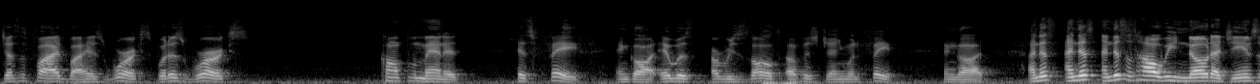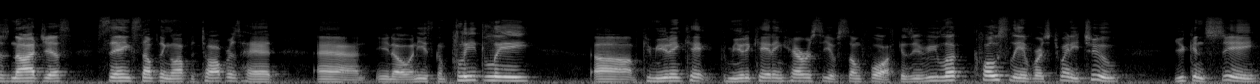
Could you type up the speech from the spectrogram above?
justified by his works, but his works complemented his faith in God. It was a result of his genuine faith in God. And this, and this, and this is how we know that James is not just saying something off the top of his head and, you know, and he's completely um, communicating heresy of some forth. Because if you look closely in verse 22, you can see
